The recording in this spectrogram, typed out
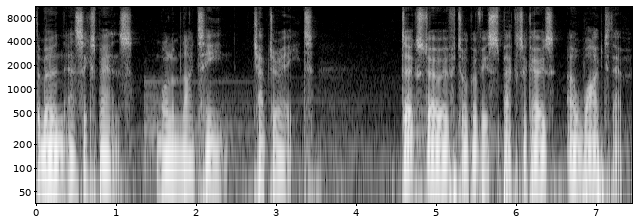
The Moon and Sixpence, Volume 19, Chapter 8. Dirk Stroeve took off his spectacles and wiped them.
